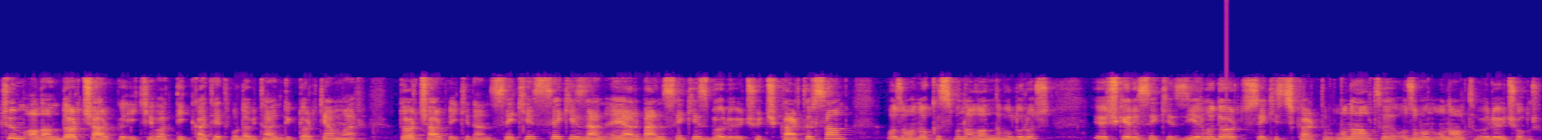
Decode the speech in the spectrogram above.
tüm alan 4 çarpı 2 bak dikkat et burada bir tane dikdörtgen var. 4 çarpı 2'den 8. 8'den eğer ben 8 bölü 3'ü çıkartırsam o zaman o kısmın alanını buluruz. 3 kere 8 24 8 çıkarttım 16 o zaman 16 bölü 3 olur.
